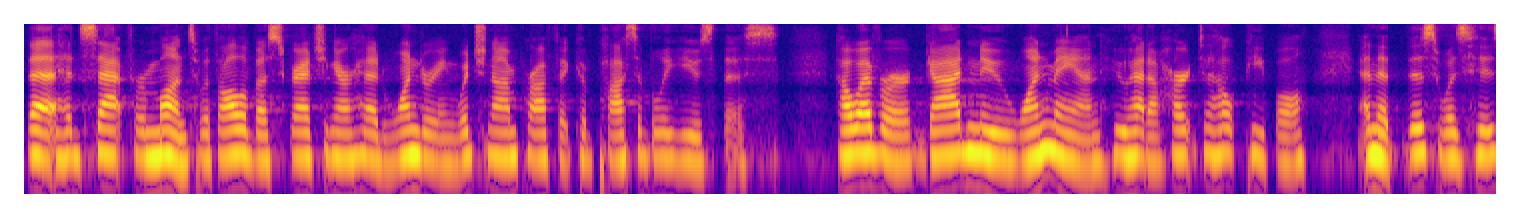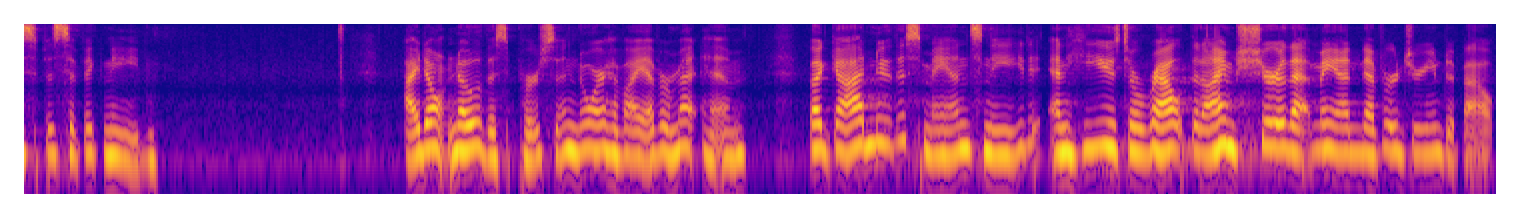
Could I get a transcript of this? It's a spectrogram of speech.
that had sat for months with all of us scratching our head, wondering which nonprofit could possibly use this. However, God knew one man who had a heart to help people and that this was his specific need. I don't know this person, nor have I ever met him, but God knew this man's need, and he used a route that I'm sure that man never dreamed about.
